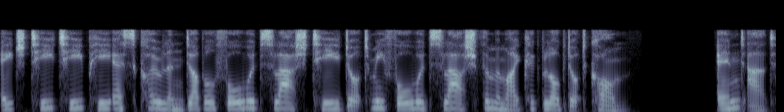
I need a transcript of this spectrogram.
https colon double forward slash t.me forward slash. End ad.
